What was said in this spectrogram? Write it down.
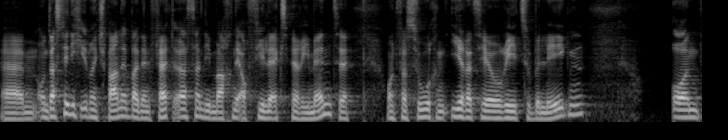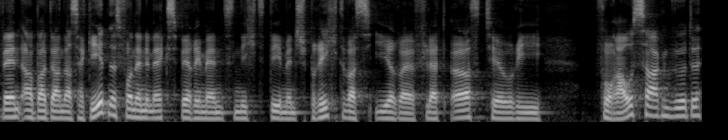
ähm, und das finde ich übrigens spannend bei den Flat Earthern, die machen ja auch viele Experimente und versuchen ihre Theorie zu belegen. Und wenn aber dann das Ergebnis von einem Experiment nicht dem entspricht, was ihre Flat Earth Theorie voraussagen würde,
